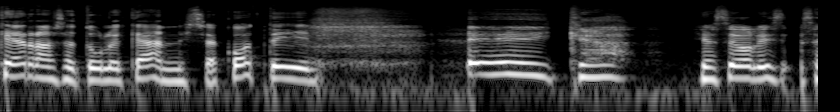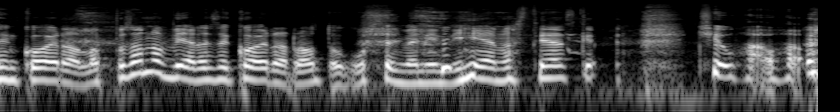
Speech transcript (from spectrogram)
kerran se tuli kännissä kotiin. Eikä. Ja se oli sen koiran loppu. Sano vielä se koiran rotu, kun se meni niin hienosti äsken. Chihuahua.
